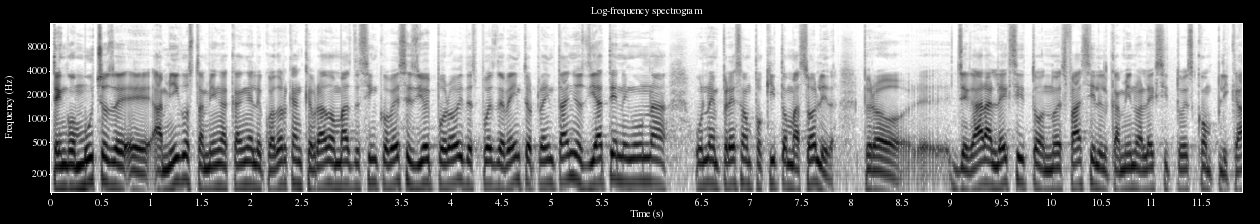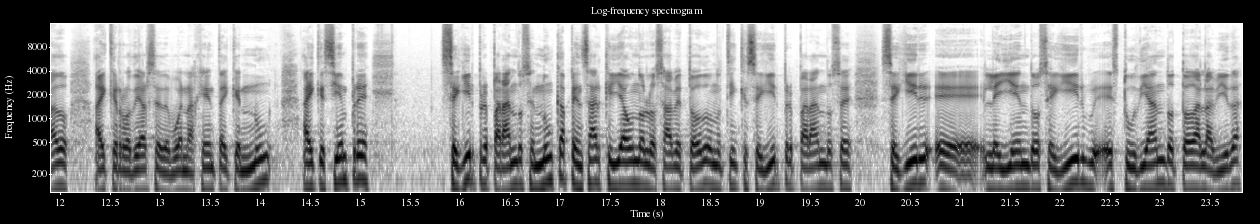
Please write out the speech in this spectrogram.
Tengo muchos eh, amigos también acá en el Ecuador que han quebrado más de cinco veces y hoy por hoy, después de 20 o 30 años, ya tienen una, una empresa un poquito más sólida. Pero eh, llegar al éxito no es fácil, el camino al éxito es complicado, hay que rodearse de buena gente, hay que, hay que siempre seguir preparándose, nunca pensar que ya uno lo sabe todo, uno tiene que seguir preparándose, seguir eh, leyendo, seguir estudiando toda la vida,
